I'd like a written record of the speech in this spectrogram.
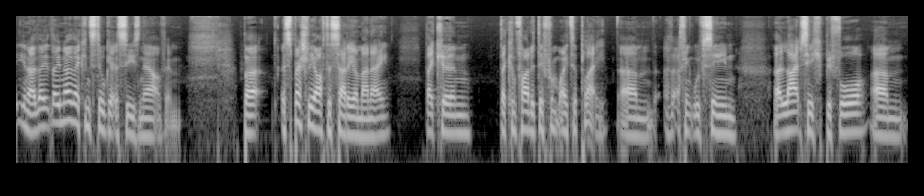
you know they they know they can still get a season out of him, but especially after Sadio Mane, they can they can find a different way to play. Um, I think we've seen uh, Leipzig before. Um,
